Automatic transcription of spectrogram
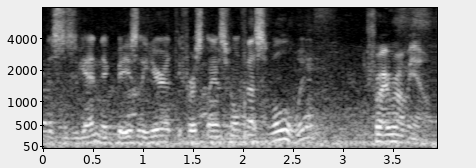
this is again Nick Baisley here at the First Glance Film Festival with Troy Romeo.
